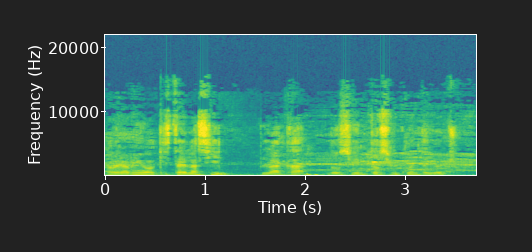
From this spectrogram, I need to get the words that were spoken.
A ver amigo, aquí está el asil, placa 258.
